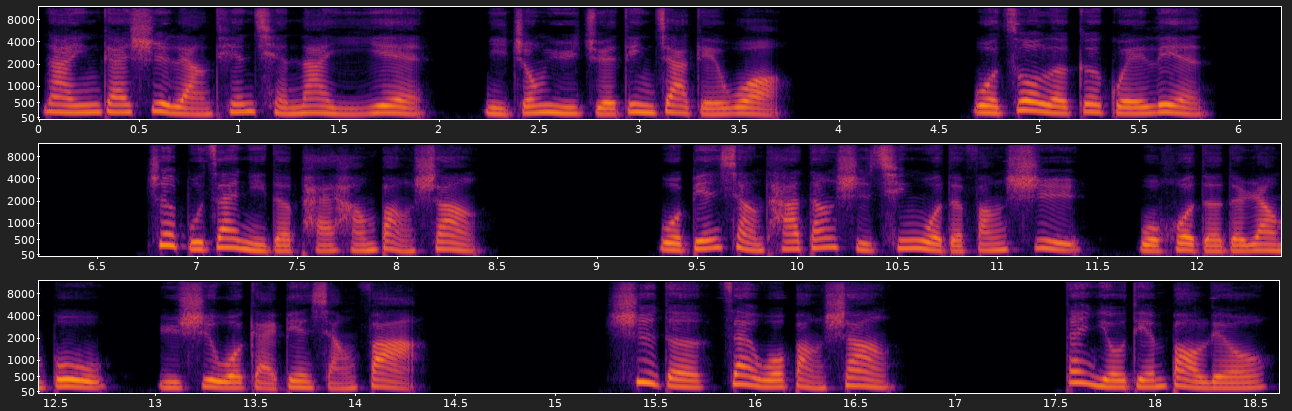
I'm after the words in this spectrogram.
那应该是两天前那一夜。你终于决定嫁给我。我做了个鬼脸。这不在你的排行榜上。我边想他当时亲我的方式，我获得的让步，于是我改变想法。是的，在我榜上，但有点保留。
